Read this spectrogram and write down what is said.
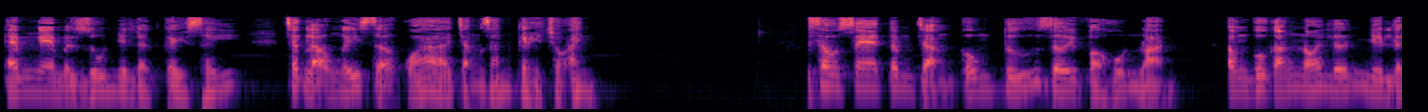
Em nghe mà run như là cầy sấy chắc là ông ấy sợ quá chẳng dám kể cho anh. Sau xe tâm trạng của ông tứ rơi vào hỗn loạn. Ông cố gắng nói lớn như là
